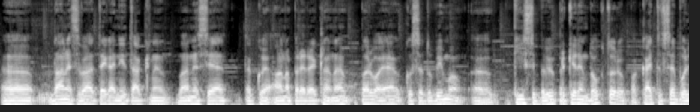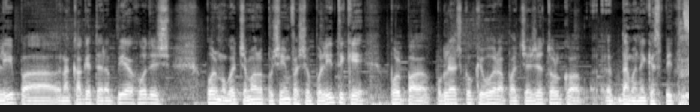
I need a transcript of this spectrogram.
Uh, danes seveda tega ni tako, ne. danes je, tako je Ana prej rekla, ne. prvo je, ko se dobimo, uh, ki si bil pri katerem doktorju, pa kaj te vse boli, pa na kakšne terapije hodiš, pol mogoče malo pošimfaš o politiki, pol pa pogledaš, koliko je ura, pa če je že toliko, eh, dajmo nekaj spiti.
